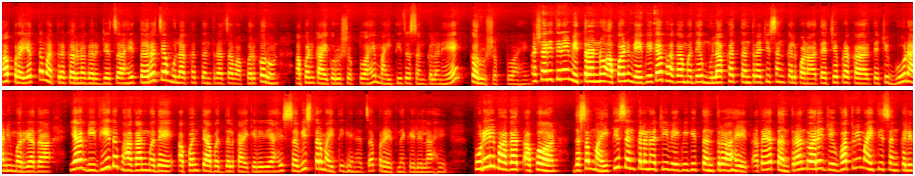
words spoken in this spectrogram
हा प्रयत्न मात्र करणं गरजेचं आहे. तरच या मुलाखत तंत्राचा वापर करून आपण काय करू शकतो आहे? माहितीचं संकलन हे करू शकतो आहे. अशा रीतीने मित्रांनो आपण वेगवेगळ्या भागामध्ये मुलाखत तंत्राची संकल्पना त्याचे प्रकार त्याचे गुण आणि मर्यादा या विविध भागांमध्ये आपण त्याबद्दल काय केलेली आहे? सविस्तर माहिती घेण्याचा प्रयत्न केलेला आहे. पुढील भागात आपण जसं माहिती संकलनाची वेगवेगळी तंत्र आहेत आता या तंत्रांद्वारे जेव्हा तुम्ही माहिती संकलित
